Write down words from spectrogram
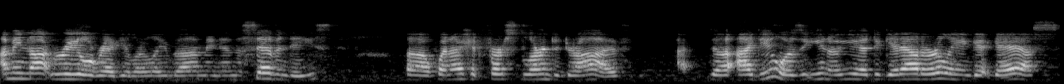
I mean, not real regularly, but I mean, in the seventies, uh, when I had first learned to drive, the idea was that you know you had to get out early and get gas,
